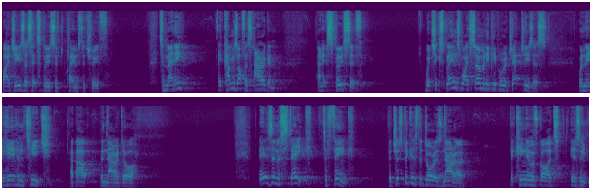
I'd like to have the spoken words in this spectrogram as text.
by Jesus' exclusive claims to truth. To many, it comes off as arrogant and exclusive, which explains why so many people reject Jesus when they hear him teach about the narrow door. It is a mistake to think that just because the door is narrow, the kingdom of God isn't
